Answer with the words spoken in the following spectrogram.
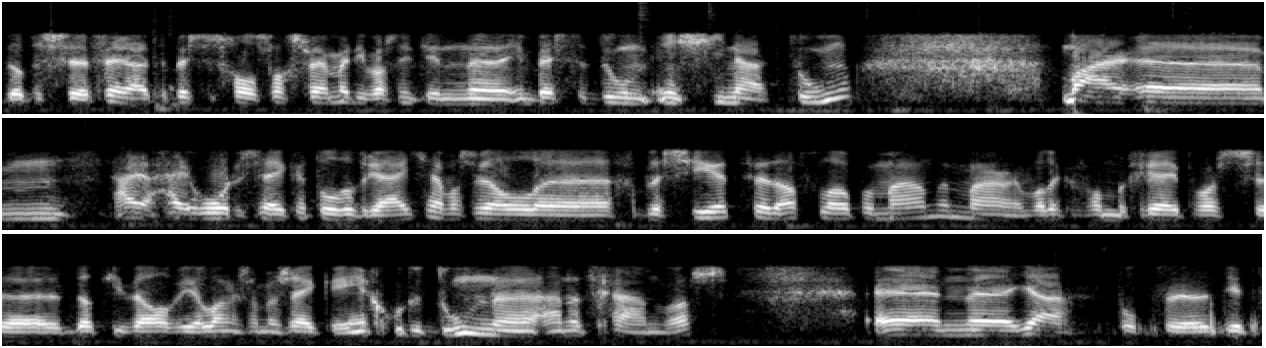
Dat is uh, veruit de beste schoolslagzwemmer. Die was niet in, uh, in beste doen in China toen. Maar uh, hij, hij, hoorde zeker tot het rijtje. Hij was wel uh, geblesseerd uh, de afgelopen maanden. Maar wat ik ervan begreep was uh, dat hij wel weer langzaam maar zeker in goede doen aan het gaan was. En ja, tot dit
